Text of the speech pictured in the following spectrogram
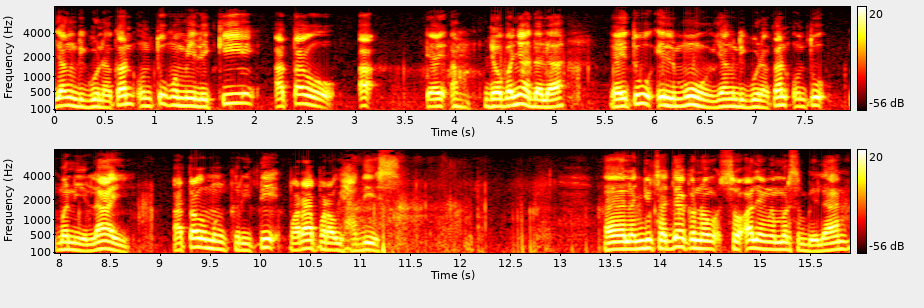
yang digunakan untuk memiliki atau ah, ya, ah, jawabannya adalah yaitu ilmu yang digunakan untuk menilai atau mengkritik para perawi hadis. Eh, lanjut saja ke soal yang nomor 9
